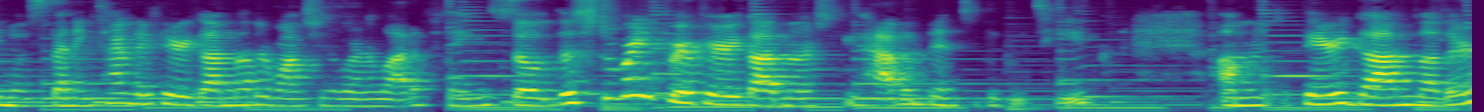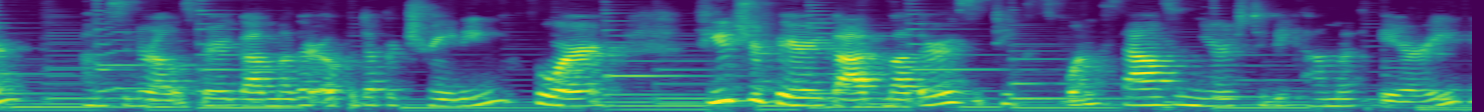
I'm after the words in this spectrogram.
you know spending time there. Fairy Godmother wants you to learn a lot of things. So the story for Fairy Godmother, if you haven't been to the boutique, um, Fairy Godmother, um, Cinderella's Fairy Godmother, opened up a training for future Fairy Godmothers. It takes 1,000 years to become a fairy.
